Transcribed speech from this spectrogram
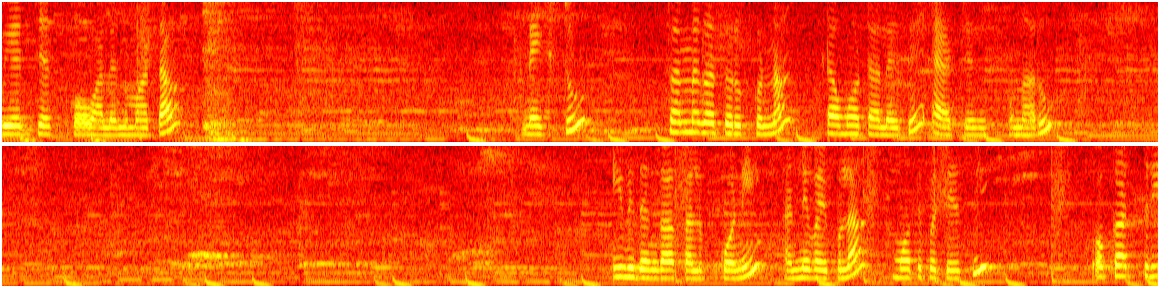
వేడి చేసుకోవాలన్నమాట. నెక్స్ట్ సన్నగా తొరుక్కున్న టమోటాలు అయితే యాడ్ చేసుకున్నారు. ఈ విధంగా కలుపుకొని అన్ని వైపులా మూత పెట్టేసి ఒక త్రీ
